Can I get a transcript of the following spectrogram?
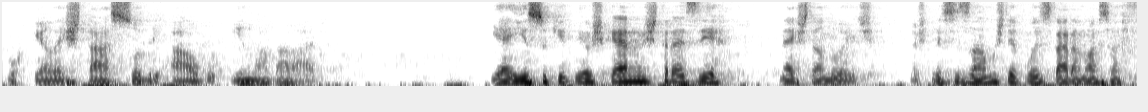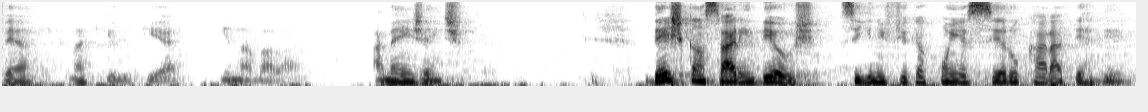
Porque ela está sobre algo inabalável. E é isso que Deus quer nos trazer nesta noite. Nós precisamos depositar a nossa fé naquilo que é inabalável. Amém, gente? Descansar em Deus significa conhecer o caráter dele.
